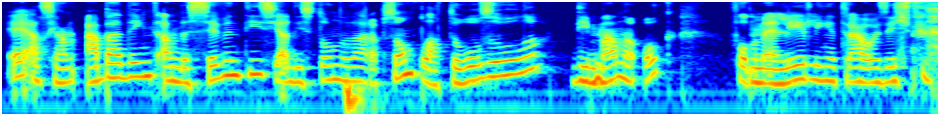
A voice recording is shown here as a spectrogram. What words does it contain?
Hè, als je aan ABBA denkt, aan de 70s, ja, die stonden daar op zo'n plateauzolen. Die mannen ook. Vonden mijn leerlingen trouwens echt...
